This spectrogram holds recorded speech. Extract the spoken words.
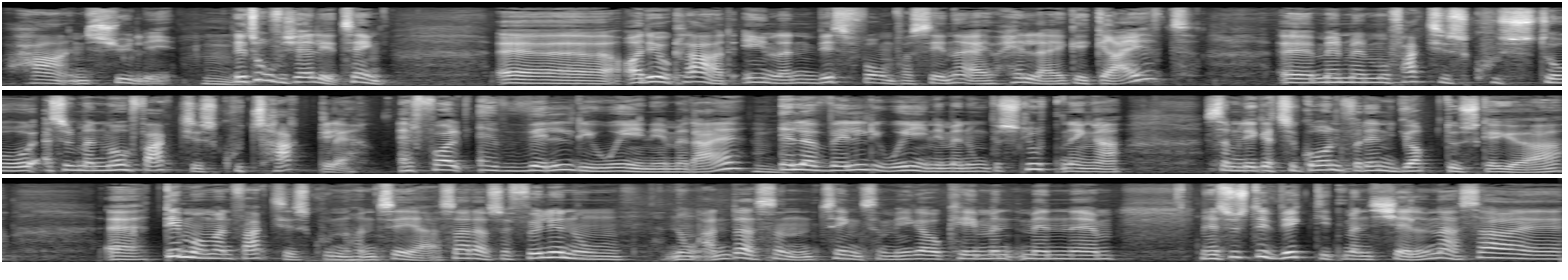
har en skyld i. Mm. Det er to forskellige ting. Uh, og det er jo klart, en eller anden vis form for sender er jo heller ikke greit. Uh, men man må faktisk kunne stå, altså man må faktisk kunne takle, at folk er vældig uenige med dig, mm. eller vældig uenige med nogle beslutninger, som ligger til grund for den job, du skal gøre. Uh, det må man faktisk kunne håndtere. Så er der selvfølgelig nogle, nogle andre sådan ting, som ikke er okay, men, men, øh, men jeg synes, det er vigtigt, man sjældner. Så, øh,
